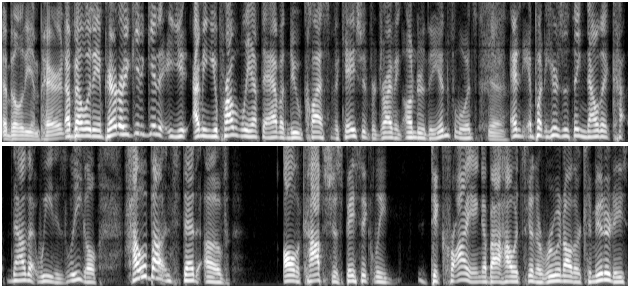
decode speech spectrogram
ability impaired? Ability impaired or you can get it you i mean you probably have to have a new classification for driving under the influence Yeah. and but here's the thing now that now that weed is legal how about instead of all the cops just basically decrying about how it's going to ruin all their communities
